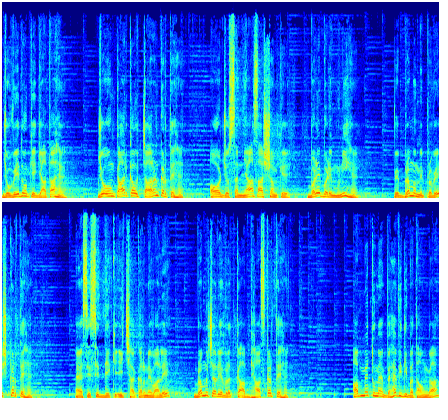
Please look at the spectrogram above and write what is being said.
जो वेदों के ज्ञाता हैं, जो ओंकार का उच्चारण करते हैं और जो सन्यास आश्रम के बड़े बड़े मुनि हैं, वे ब्रह्म में प्रवेश करते हैं। ऐसी सिद्धि की इच्छा करने वाले ब्रह्मचर्य व्रत का अभ्यास करते हैं। अब मैं तुम्हें वह विधि बताऊँगा,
